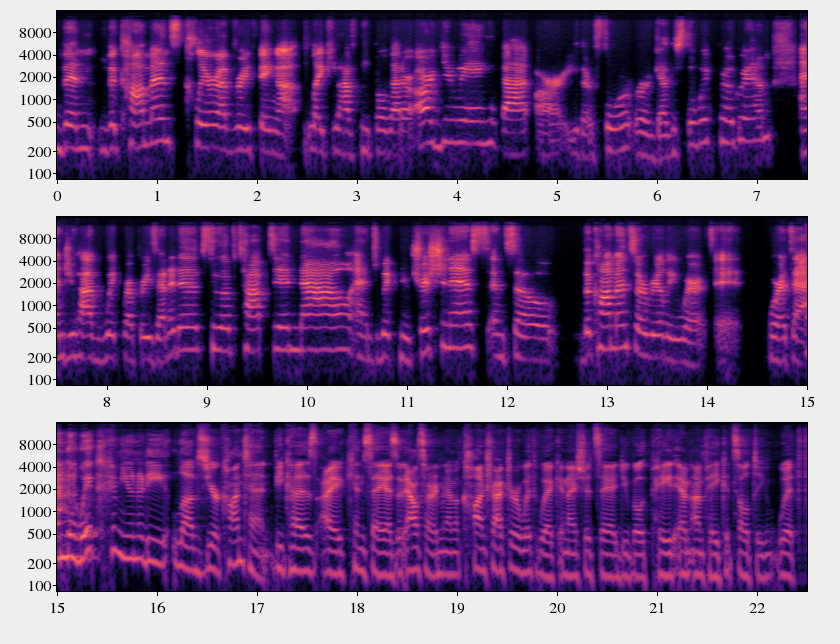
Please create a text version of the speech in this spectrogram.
then the comments clear everything up. Like you have people that are arguing that are either for or against the WIC program, and you have WIC representatives who have tapped in now and WIC nutritionists. And so the comments are really where it's it, where it's at. And the WIC community loves your content because I can say, as an outsider, I mean, I'm a contractor with WIC, and I should say I do both paid and unpaid consulting with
